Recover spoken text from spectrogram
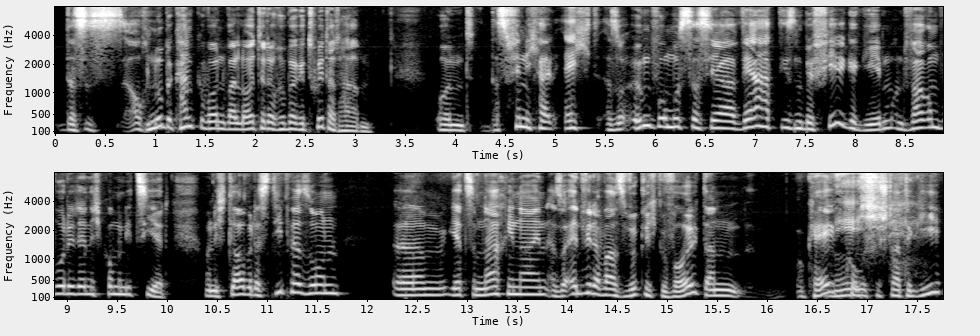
das ist auch nur bekannt geworden, weil Leute darüber getwittert haben. Und das finde ich halt echt, also irgendwo muss das ja, wer hat diesen Befehl gegeben und warum wurde der nicht kommuniziert? Und ich glaube, dass die Person ähm, jetzt im Nachhinein, also entweder war es wirklich gewollt, dann okay, nee, komische Strategie,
